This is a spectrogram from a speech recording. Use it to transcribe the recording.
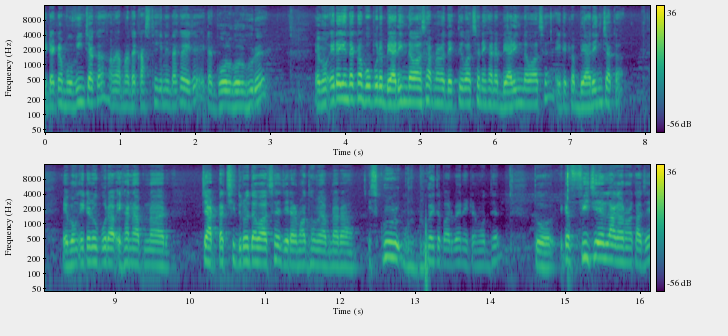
এটা একটা মুভিং চাকা, আমি আপনাদের কাছ থেকে নিয়ে দেখা এই যে, এটা গোল গোল ঘুরে। এবং এটা কিন্তু একটা উপরে বেয়ারিং দেওয়া আছে, আপনারা দেখতে পাচ্ছেন এখানে বেয়ারিং দেওয়া আছে, এটা একটা বেয়ারিং চাকা। এবং এটার উপরে এখানে আপনার চারটা ছিদ্র দেওয়া আছে, যেটার মাধ্যমে আপনারা স্ক্রু ঢুকাইতে পারবেন এটার মধ্যে। তো এটা ফ্রিজে লাগানোর কাজে,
